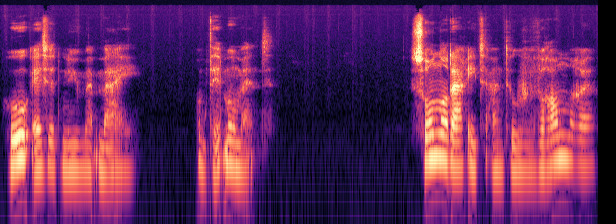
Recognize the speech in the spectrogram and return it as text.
Hoe is het nu met mij op dit moment? Zonder daar iets aan te hoeven veranderen.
